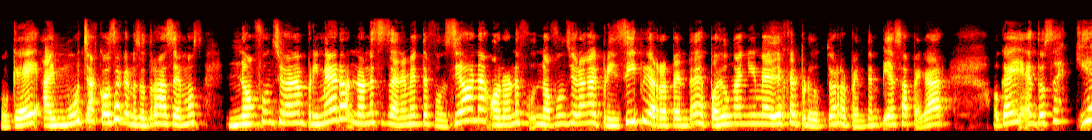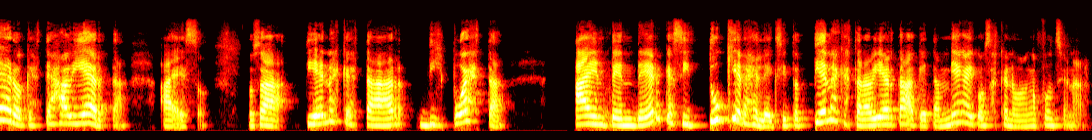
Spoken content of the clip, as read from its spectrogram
¿Ok? Hay muchas cosas que nosotros hacemos, no funcionan primero, no necesariamente funcionan o no, no funcionan al principio y de repente después de un año y medio es que el producto de repente empieza a pegar, ¿ok? Entonces quiero que estés abierta a eso. O sea, tienes que estar dispuesta a entender que si tú quieres el éxito, tienes que estar abierta a que también hay cosas que no van a funcionar.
